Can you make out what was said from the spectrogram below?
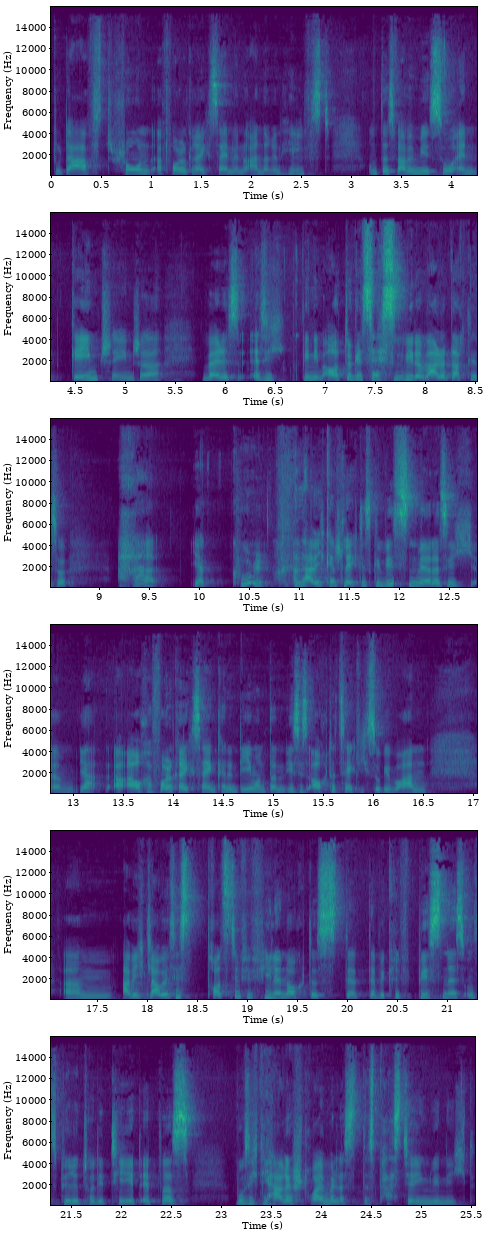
du darfst schon erfolgreich sein, wenn du anderen hilfst. Und das war bei mir so ein Game Changer, weil es, also ich bin im Auto gesessen wieder mal und dachte so, aha, ja, cool. Dann habe ich kein schlechtes Gewissen mehr, dass ich ähm, ja, auch erfolgreich sein kann in dem und dann ist es auch tatsächlich so geworden. Ähm, aber ich glaube, es ist trotzdem für viele noch das, der, der Begriff Business und Spiritualität etwas, wo sich die Haare streuen, weil das, das passt ja irgendwie nicht.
